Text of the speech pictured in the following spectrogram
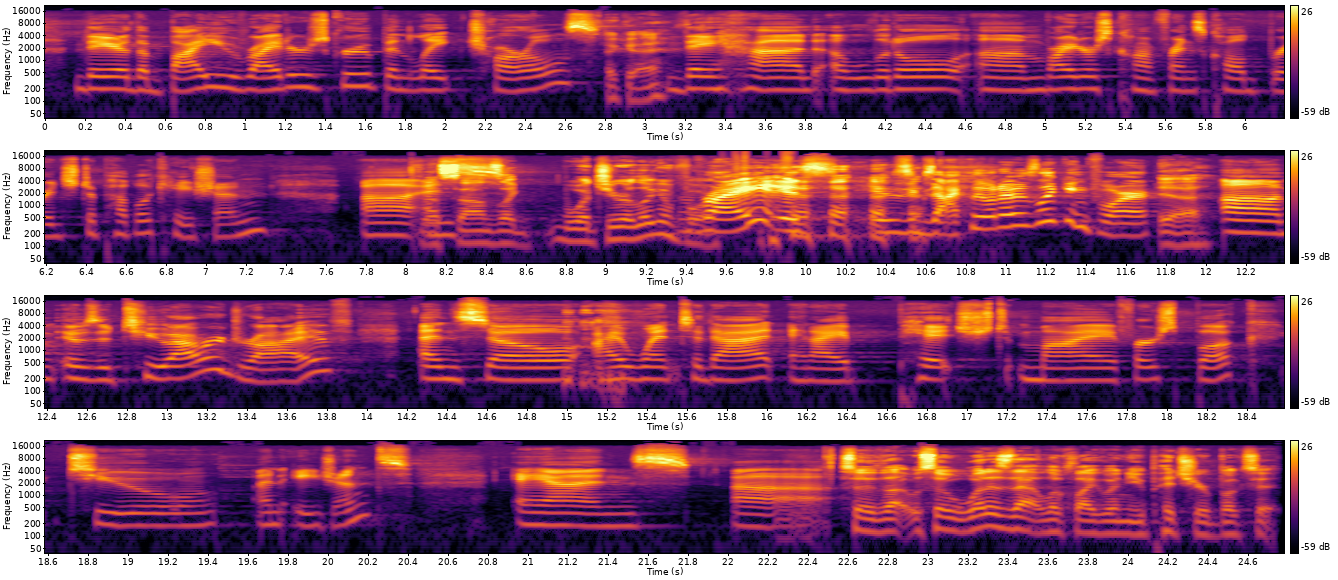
they are the Bayou Writers Group in Lake Charles. Okay. They had a little um, writers conference called Bridge to Publication. Uh, That sounds like what you were looking for. Right? It's, it was exactly what I was looking for. Yeah. Um, it was a two hour drive. And so I went to that and I pitched my first book to an agent. And uh, So that so what does that look like when you pitch your book to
